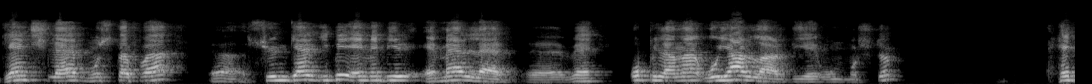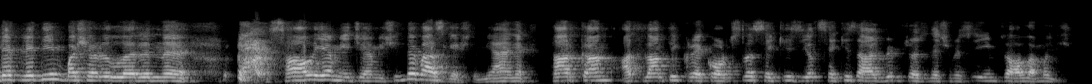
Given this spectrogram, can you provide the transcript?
Gençler, Mustafa e, sünger gibi eme bir emerler e, ve o plana uyarlar diye ummuştum. Hedeflediğim başarılarını sağlayamayacağım için de vazgeçtim. Yani Tarkan Atlantic Records'la 8 yıl 8 albüm sözleşmesi imzalamış.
